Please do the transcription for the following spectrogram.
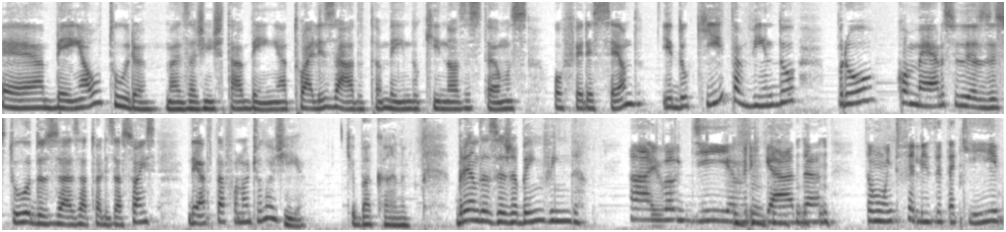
é bem à altura. Mas a gente está bem atualizado também do que nós estamos oferecendo e do que está vindo para o comércio, os estudos, as atualizações dentro da fonoaudiologia. Que bacana. Brenda, seja bem-vinda. Ai, bom dia, obrigada. Estou muito feliz de estar aqui,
